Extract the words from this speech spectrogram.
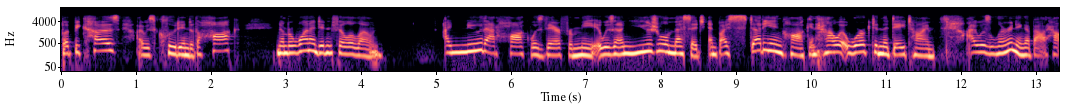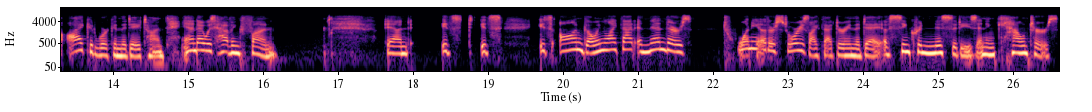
but because I was clued into the hawk, number one, I didn't feel alone. I knew that hawk was there for me. It was an unusual message. And by studying hawk and how it worked in the daytime, I was learning about how I could work in the daytime and I was having fun. And it's it's it's ongoing like that and then there's 20 other stories like that during the day of synchronicities and encounters.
